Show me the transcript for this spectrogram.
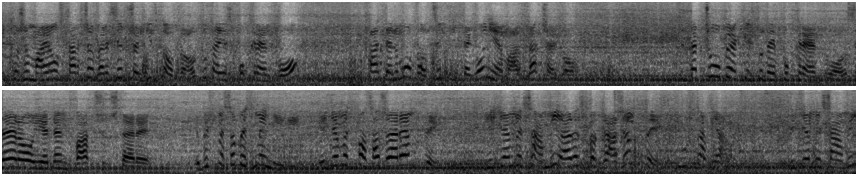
tylko że mają starsze wersje przeciwkowe. O tutaj jest pokrętło, a ten motocykl tego nie ma. Dlaczego? Wystarczyłoby jakieś tutaj pokrętło. 0, 1, 2, 3, 4 i byśmy sobie zmienili. Jedziemy z pasażerem, pyk jedziemy sami, ale z bagażem, pyk i ustawiamy. Jedziemy sami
